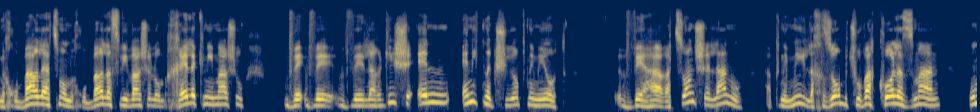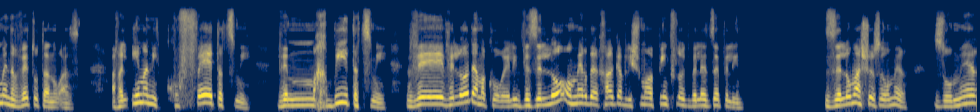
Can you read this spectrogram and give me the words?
מחובר לעצמו, מחובר לסביבה שלו, חלק ממשהו, ו- ו- ולהרגיש שאין התנגשויות פנימיות. והרצון שלנו, הפנימי, לחזור בתשובה כל הזמן, הוא מנווט אותנו אז. אבל אם אני כופה את עצמי, ומחביא את עצמי, ו- ולא יודע מה קורה לי, וזה לא אומר, דרך אגב, לשמוע פינק פלויד ולד זפלין. זה לא מה שזה אומר. זה אומר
